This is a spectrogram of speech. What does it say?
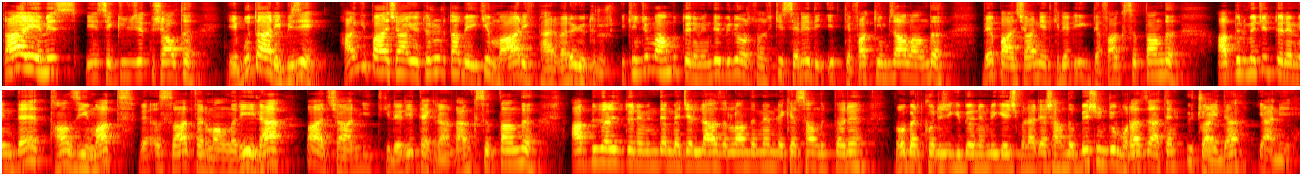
Tarihimiz 1876. E bu tarih bizi hangi padişaha götürür? Tabii ki marif pervere götürür. 2. Mahmut döneminde biliyorsunuz ki senedi ittifak imzalandı ve padişahın yetkileri ilk defa kısıtlandı. Abdülmecit döneminde tanzimat ve ıslahat fermanlarıyla padişahın yetkileri tekrardan kısıtlandı. Abdülaziz döneminde mecelle hazırlandı, memleket sandıkları, Robert Koleji gibi önemli gelişmeler yaşandı. 5. Murat zaten 3 ayda yani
